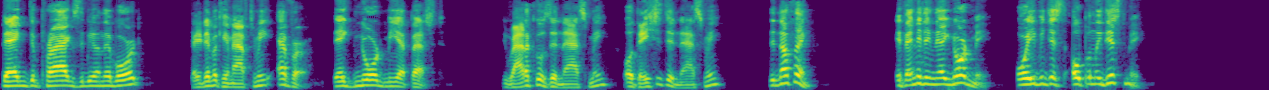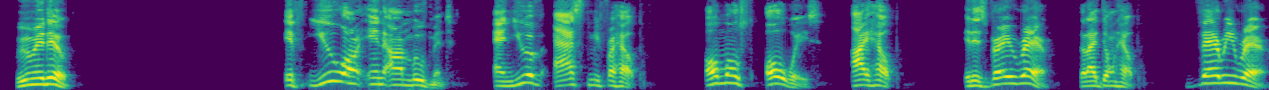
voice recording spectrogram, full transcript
begged the Prags to be on their board. They never came after me ever. They ignored me at best. The radicals didn't ask me. Audacious didn't ask me. Did nothing. If anything, they ignored me or even just openly dissed me. What do you want me to do? If you are in our movement and you have asked me for help, almost always I help. It is very rare that I don't help. Very rare.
